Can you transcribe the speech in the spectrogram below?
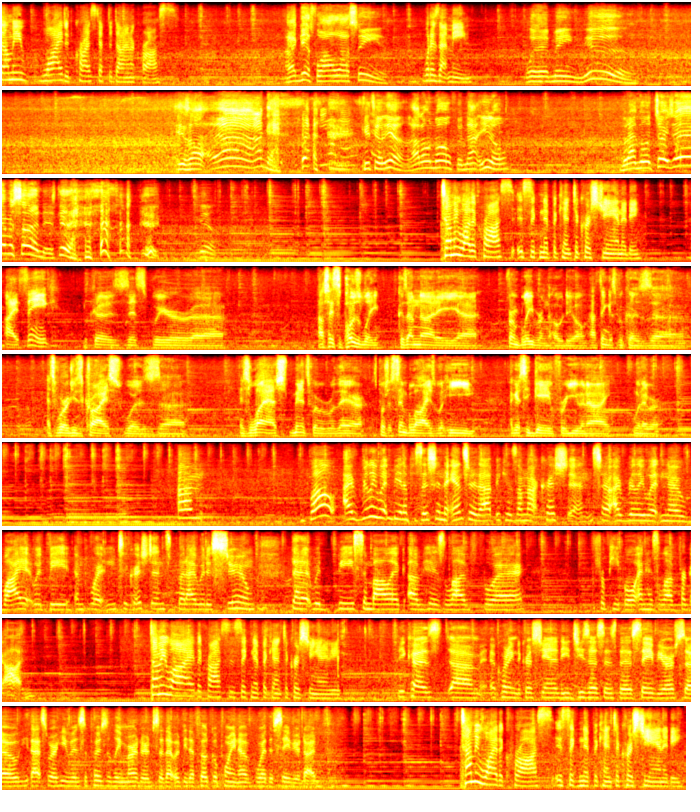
Tell me, why did Christ have to die on a cross? I guess for all our sins. What does that mean? What does that mean? Yeah. It's all, ah, I got, You don't have get to, yeah, I don't know for not, you know. But I go to church every Sunday still. yeah. Tell me why the cross is significant to Christianity. I think because it's where, uh, I'll say supposedly, because I'm not a uh, firm believer in the whole deal. I think it's because uh, that's where Jesus Christ was, uh, his last minutes where we were there. It's supposed to symbolize what he, I guess he gave for you and I, whatever. Well, I really wouldn't be in a position to answer that because I'm not Christian, so I really wouldn't know why it would be important to Christians, but I would assume that it would be symbolic of his love for for people and his love for God. Tell me why the cross is significant to Christianity. because um, according to Christianity, Jesus is the Savior, so that's where he was supposedly murdered, so that would be the focal point of where the Savior died. Tell me why the cross is significant to Christianity.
